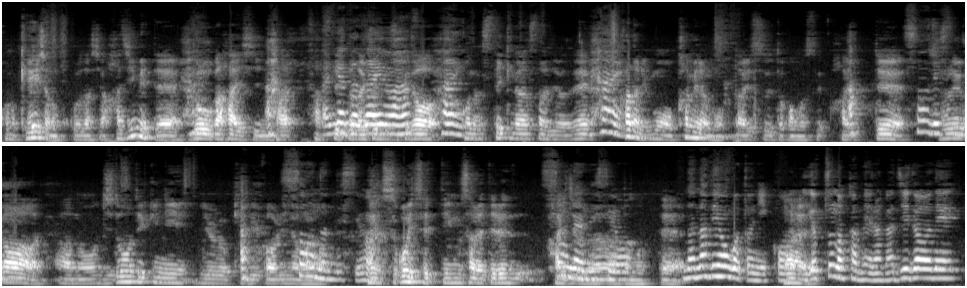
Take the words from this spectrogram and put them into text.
この経営者の志は初めてはい。動画配信さ,、させていただくんですけど、はい。この素敵なスタジオで、はい。かなりもうカメラも台数とかもせ入って、そね。れが、あの、自動的にいろいろ切り替わりなそうがら、なんですよ。ねすごいセッティングされてる会場だなと思って。7秒ごとにこう、はい。4つのカメラが自動で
